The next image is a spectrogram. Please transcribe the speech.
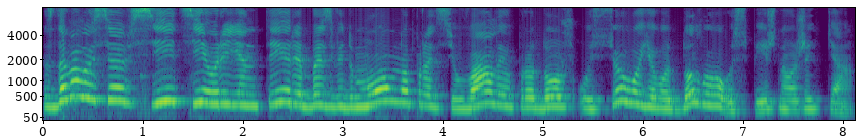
Здавалося, всі ці орієнтири безвідмовно працювали впродовж усього його довгого успішного життя.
